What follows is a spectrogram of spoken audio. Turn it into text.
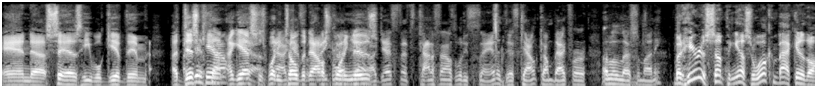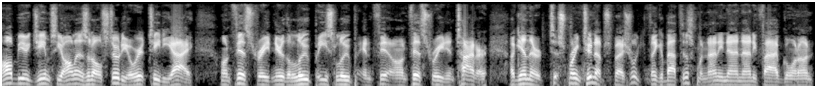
and uh, says he will give them a discount. I guess yeah, is what yeah, he told the Dallas pay cut, Morning yeah, News. I guess that kind of sounds what he's saying. A discount, come back for a little less money. But here is something else. And welcome back into the Hall Buick GMC Hall All studio. We're at TDI on Fifth Street near the Loop, East Loop, and Fi- on Fifth Street in Tyler. Again, their t- spring tune-up special. You can think about this one, ninety nine ninety five going on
